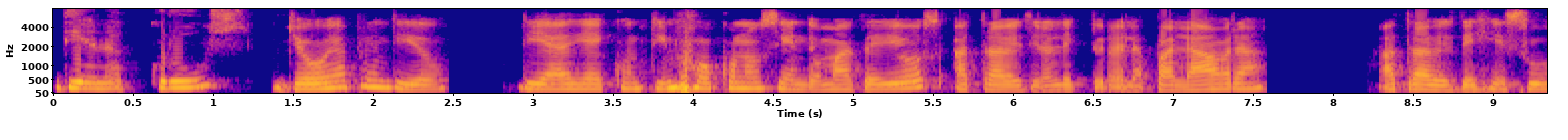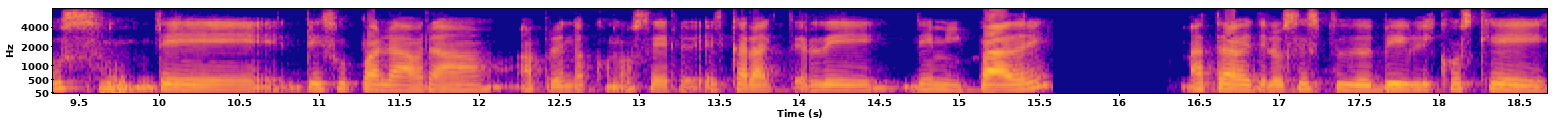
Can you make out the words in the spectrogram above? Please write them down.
Diana Cruz. Yo he aprendido día a día y continúo conociendo más de Dios a través de la lectura de la palabra, a través de Jesús, de, su palabra, aprendo a conocer el carácter de, de mi Padre a través de los estudios bíblicos que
